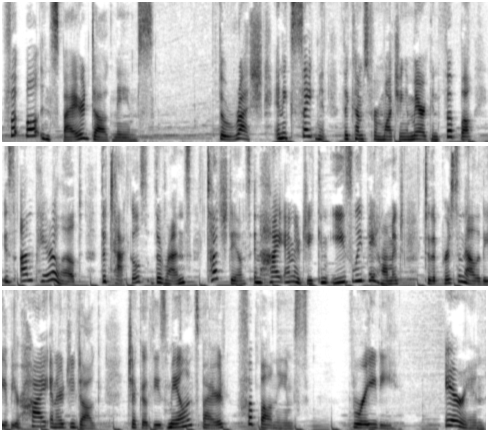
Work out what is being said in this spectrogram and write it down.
football inspired dog names. The rush and excitement that comes from watching American football is unparalleled. The tackles, the runs, touchdowns, and high energy can easily pay homage to the personality of your high energy dog. Check out these male inspired football names Brady, Aaron,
